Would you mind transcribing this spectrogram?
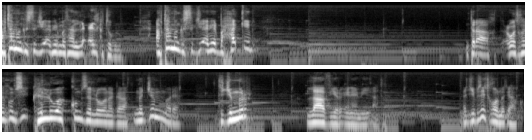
ኣብታ መንግስቲ እግዚኣብሔር መታን ልዕል ክትብሉ ኣብታ መንግስቲ እግዚኣብሔር ብሓቂ እንተ ዕወት ኮይንኩም ሲ ክህልወኩም ዘለዎ ነገራት መጀመርያ ትጅምር ላቭ ዩር ኤነሚ ኣተ ሕጂ ብዘይ ትኾኑ መፅኢኹም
